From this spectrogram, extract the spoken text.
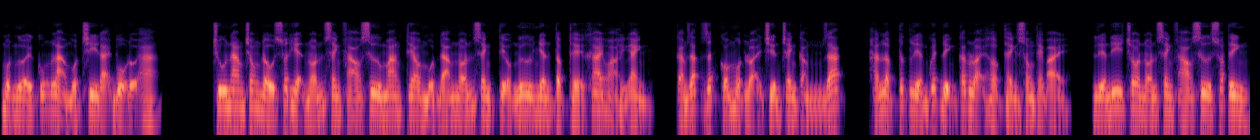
một người cũng là một chi đại bộ đội a. Chu nam trong đầu xuất hiện nón xanh pháo sư mang theo một đám nón xanh tiểu ngư nhân tập thể khai hỏa hình ảnh, cảm giác rất có một loại chiến tranh cảm giác, hắn lập tức liền quyết định các loại hợp thành xong thẻ bài, liền đi cho nón xanh pháo sư xuất tinh,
